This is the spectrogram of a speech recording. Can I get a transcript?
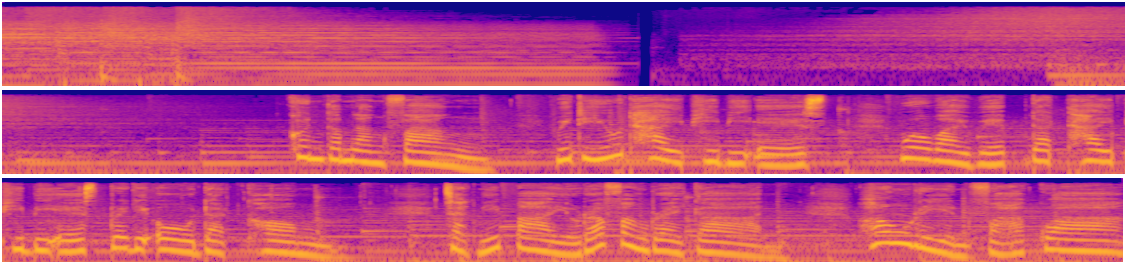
ุ กำลังฟัง วิทยุไทย PBS www.thaipbsradio.com จากนี้ไปรับฟังรายการ ห้องเรียนฟ้ากว้าง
